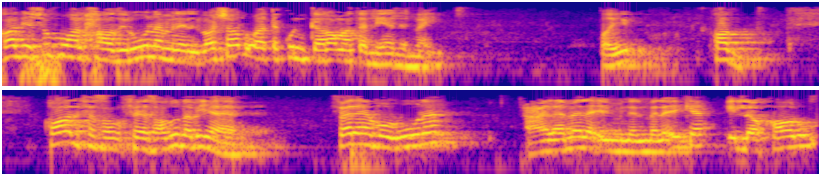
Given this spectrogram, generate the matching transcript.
قد يشبها الحاضرون من البشر وتكون كرامة لهذا الميت. طيب قد قال فيصعدون بها فلا يمرون على ملأ من الملائكة إلا قالوا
